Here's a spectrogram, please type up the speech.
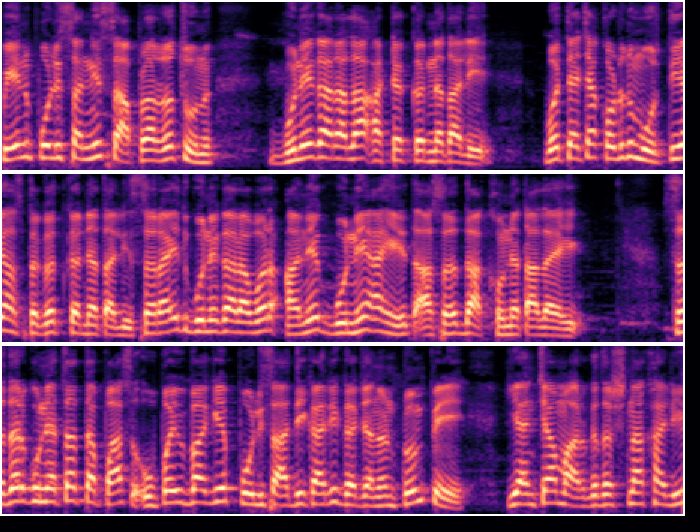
पेन पोलिसांनी सापळा रचून गुन्हेगाराला अटक करण्यात आली. व त्याच्याकडून मूर्ती हस्तगत करण्यात आली. सराईत गुन्हेगारावर अनेक गुन्हे आहेत असं दाखवण्यात आलं आहे. सदर गुन्ह्याचा तपास उपविभागीय पोलीस अधिकारी गजानन टोंपे यांच्या मार्गदर्शनाखाली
